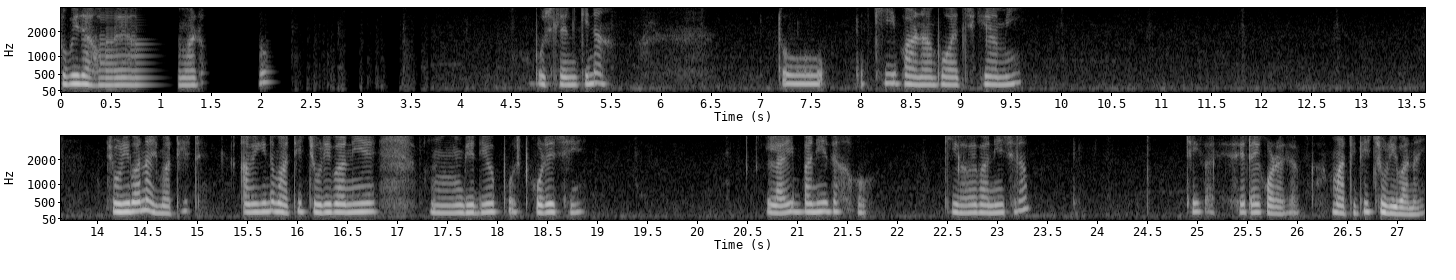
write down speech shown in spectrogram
সুবিধা হয় আমার। বুঝলেন কি না? তো কি বানাবো আজকে আমি? চুড়ি বানাই মাটির? আমি কিন্তু মাটির চুড়ি বানিয়ে ভিডিও পোস্ট করেছি। লাইভ বানিয়ে দেখাবো। কীভাবে বানিয়েছিলাম? ঠিক আছে, সেটাই করা যাক। মাটি দিয়ে চুড়ি বানাই।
